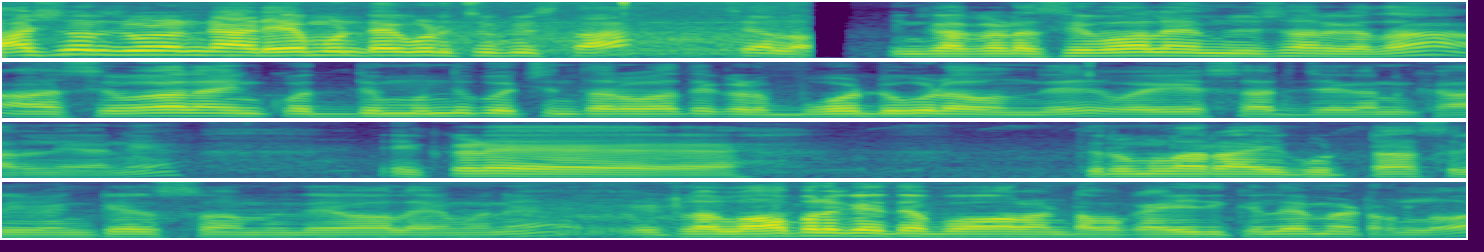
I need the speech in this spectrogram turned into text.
లాస్ట్ వరకు చూడండి ఆడేముంటాయి కూడా చూపిస్తా. చలో. ఇంకా అక్కడ శివాలయం చూశారు కదా ఆ శివాలయం కొద్ది ముందుకు వచ్చిన తర్వాత ఇక్కడ బోర్డు కూడా ఉంది వైఎస్ఆర్ జగన్ కాలనీ అని. ఇక్కడే తిరుమల రాయగుట్ట శ్రీ వెంకటేశ్వర స్వామి దేవాలయం అని. ఇట్లా లోపలికి అయితే పోవాలంట ఒక ఐదు కిలోమీటర్లు.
